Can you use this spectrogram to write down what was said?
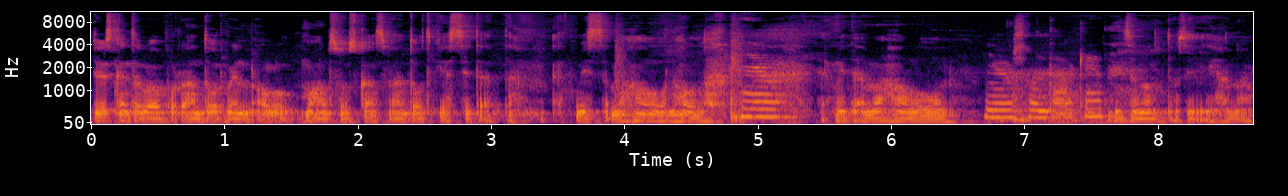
työskentelyapurahan turvin ollut mahdollisuus kanssa vähän tutkia sitä, että, että missä mä haluan olla Joo, ja mitä mä haluan. joo, se on tärkeää. Niin se on ollut tosi ihanaa.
